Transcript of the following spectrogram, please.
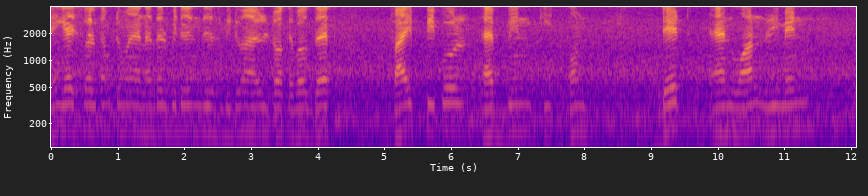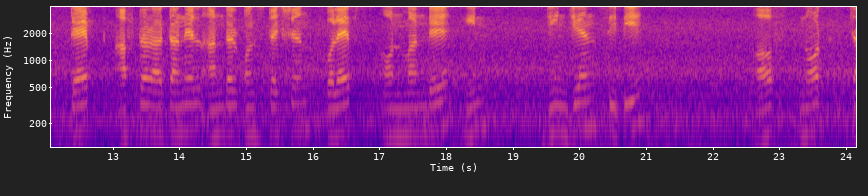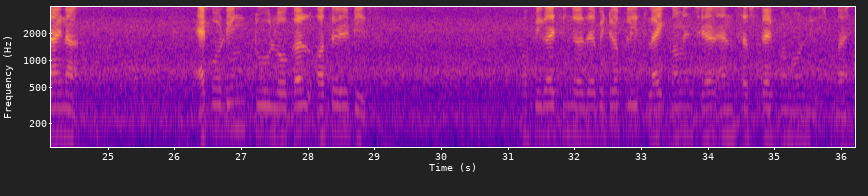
hey guys welcome to my another video. In this video i will talk about that five people have been on dead and one remain trapped after a tunnel under construction collapse on monday in Xinjiang city of north china according to local authorities hope you guys enjoy the video. Please like comment share and subscribe for more news. Bye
